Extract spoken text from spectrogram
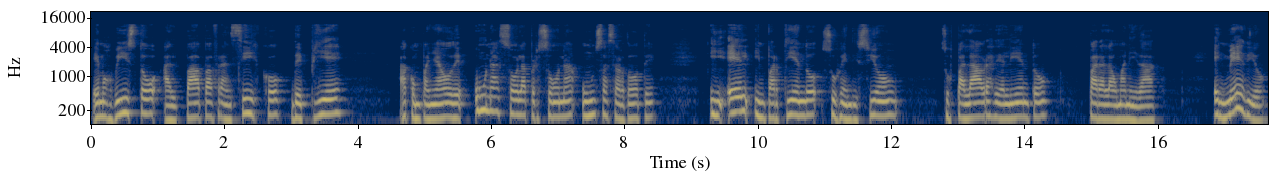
Hemos visto al Papa Francisco de pie, acompañado de una sola persona, un sacerdote, y él impartiendo su bendición, sus palabras de aliento para la humanidad, en medio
